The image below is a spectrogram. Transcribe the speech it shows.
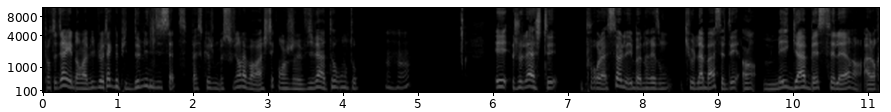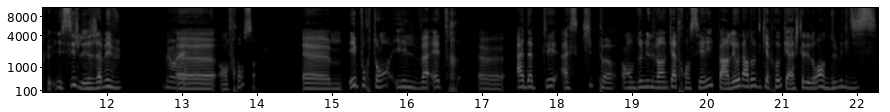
pour te dire, il est dans ma bibliothèque depuis 2017, parce que je me souviens l'avoir acheté quand je vivais à Toronto. Mhm. Et je l'ai acheté pour la seule et bonne raison que là-bas, c'était un méga best-seller, alors que ici, je l'ai jamais vu Ouais. euh, en France. Euh, et pourtant, il va être euh, adapté à Skip en 2024 en série par Leonardo DiCaprio, qui a acheté les droits en 2010.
